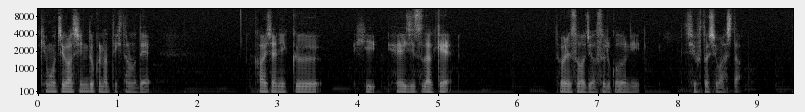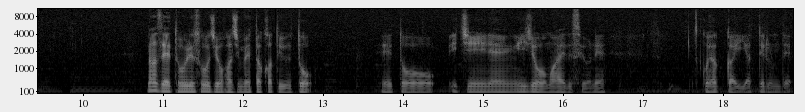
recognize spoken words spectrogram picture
気持ちがしんどくなってきたので、会社に行く日、平日だけトイレ掃除をすることにシフトしました。なぜトイレ掃除を始めたかというと、えっ、と、1年以上前ですよね。500回やってるんで。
